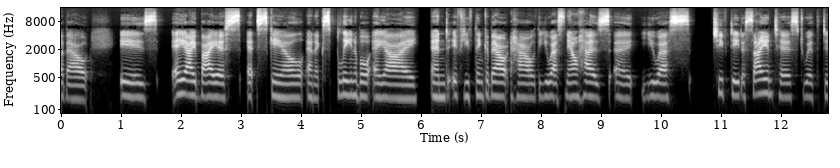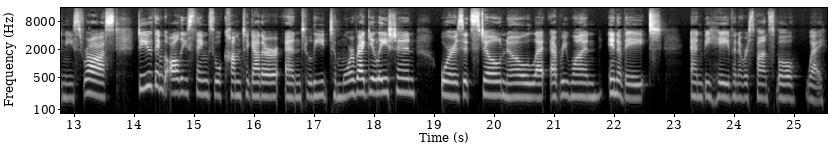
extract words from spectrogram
about is AI bias at scale and explainable AI. And if you think about how the US now has a US chief data scientist with Denice Ross, do you think all these things will come together and lead to more regulation? Or is it still no, let everyone innovate and behave in a responsible way?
